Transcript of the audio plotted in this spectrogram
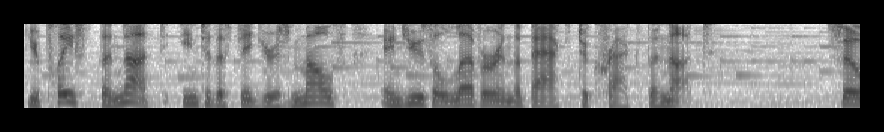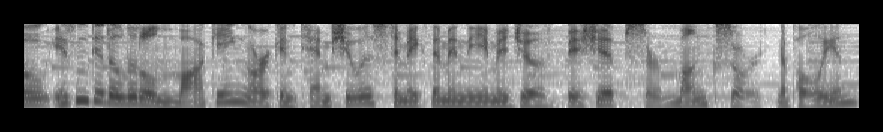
You place the nut into the figure's mouth and use a lever in the back to crack the nut. So, isn't it a little mocking or contemptuous to make them in the image of bishops or monks or Napoleon?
